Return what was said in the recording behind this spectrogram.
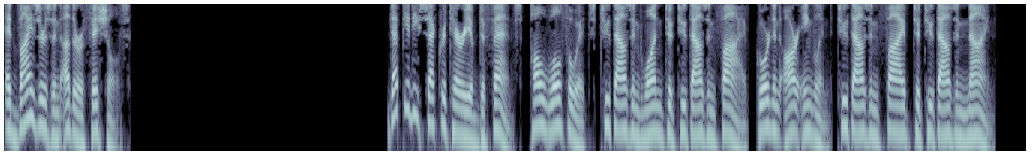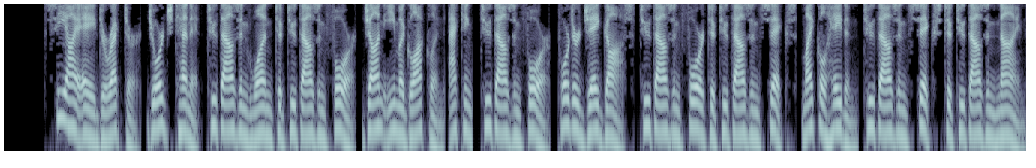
Advisors and other officials Deputy Secretary of Defense Paul Wolfowitz 2001 to 2005 Gordon R England 2005 to 2009 CIA Director, George Tenet 2001 to 2004, John E. McLaughlin acting 2004, Porter J. Goss 2004 to 2006, Michael Hayden 2006 to 2009.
